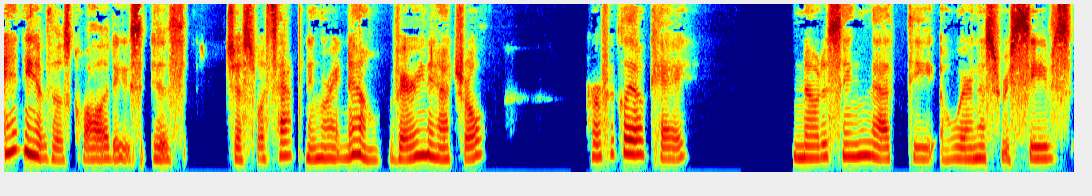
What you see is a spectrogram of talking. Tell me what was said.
any of those qualities is just what's happening right now. Very natural, perfectly okay. Noticing that the awareness receives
